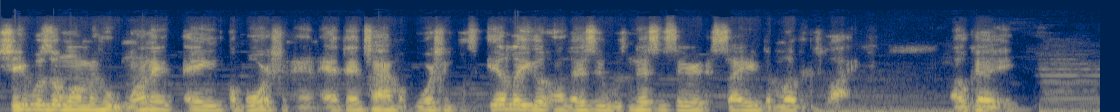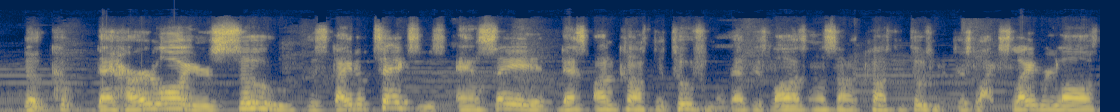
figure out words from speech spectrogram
She was a woman who wanted a abortion, and at that time, abortion was illegal unless it was necessary to save the mother's life. Okay, The that her lawyers sued the state of Texas and said that's unconstitutional. That this law is unconstitutional, just like slavery laws,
